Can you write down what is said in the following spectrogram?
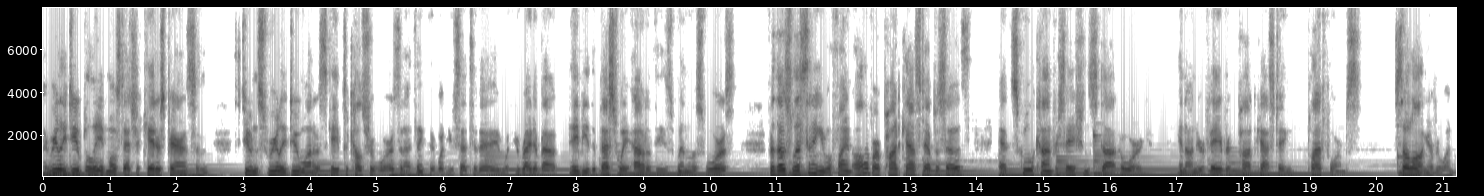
i really do believe most educators parents and students really do want to escape the culture wars and i think that what you said today and what you write about may be the best way out of these winless wars for those listening you will find all of our podcast episodes at schoolconversations.org and on your favorite podcasting platforms. So long, everyone.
